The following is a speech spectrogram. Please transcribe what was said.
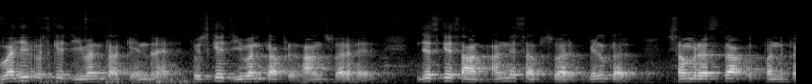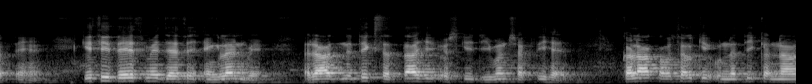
वही उसके जीवन का केंद्र है, उसके जीवन का प्रधान स्वर है, जिसके साथ अन्य सब स्वर मिलकर समरसता उत्पन्न करते हैं। किसी देश में जैसे इंग्लैंड में, राजनीतिक सत्ता ही उसकी जीवन शक्ति है। कला कौशल की उन्नति करना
